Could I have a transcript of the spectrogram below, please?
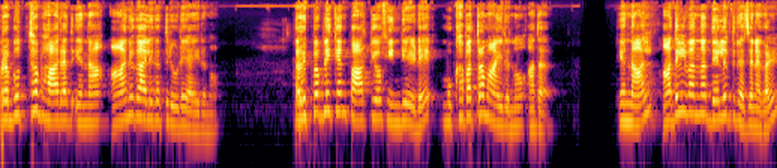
പ്രബുദ്ധ ഭാരത് എന്ന ആനുകാലികത്തിലൂടെയായിരുന്നു. റിപ്പബ്ലിക്കൻ പാർട്ടി ഓഫ് ഇന്ത്യയുടെ മുഖപത്രമായിരുന്നു അത്. എന്നാൽ അതിൽ വന്ന ദളിത് രചനകൾ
